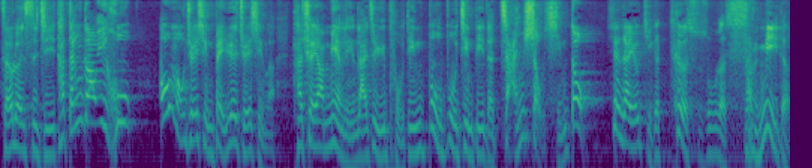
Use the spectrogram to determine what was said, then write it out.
泽伦斯基，他登高一呼，欧盟觉醒，北约觉醒了，他却要面临来自于普丁步步进逼的斩首行动。现在有几个特殊的、神秘的、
